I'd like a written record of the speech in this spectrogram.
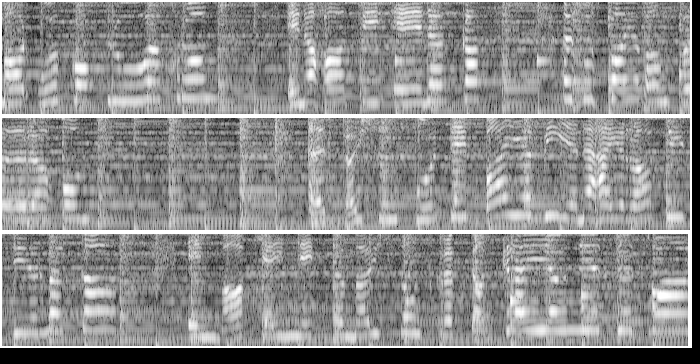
maar ook op droë grond. En 'n hasie en 'n kat is mos baie bang vir 'n hond. 'n Duisendpoot het baie bene, hy raak nie deur mekaar. En maak jy net 'n muis onskrik, dan kry jou neus so swaar.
